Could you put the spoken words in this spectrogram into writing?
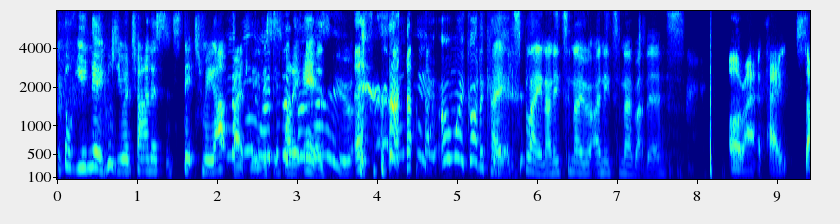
I thought you knew because you were trying to stitch me up, Bradley. No, this is what it is. oh my god! Okay, explain. I need to know. I need to know about this. All right. Okay. So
